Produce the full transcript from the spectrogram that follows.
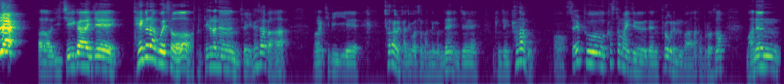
예! 어, 이 제가 이제 태그라고 해서 태그라는 저희 회사가 말왕TV의 철학을 가지고 와서 만든 건데 이제 굉장히 편하고 어, self customize된 프로그램과 더불어서 많은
